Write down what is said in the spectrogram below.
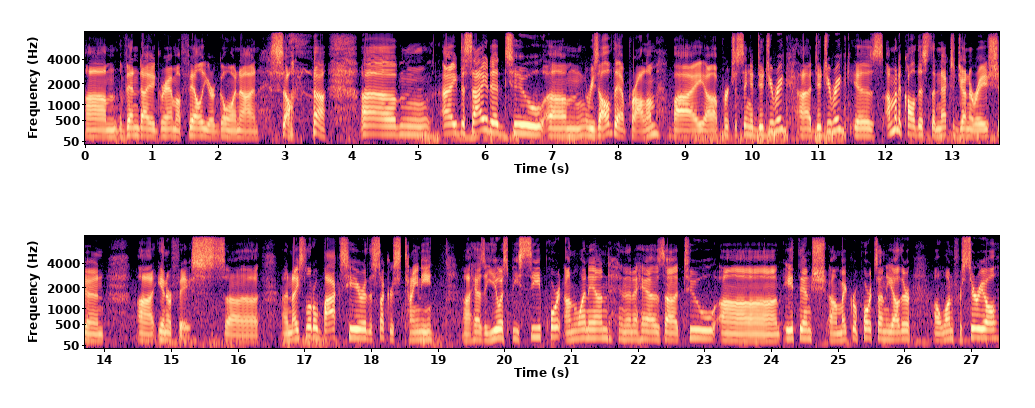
um, Venn diagram of failure going on. So um, I decided to um, resolve that problem by uh, purchasing a DigiRig. Uh, DigiRig is, I'm going to call this the next generation uh, interface. Uh, a nice little box here, the sucker's tiny. Uh, has a USB-C port on one end and then it has uh, two uh, eighth inch uh, micro ports on the other. one for serial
